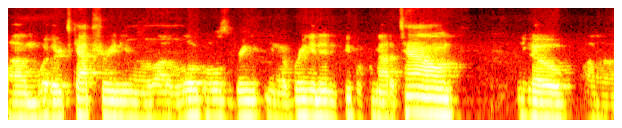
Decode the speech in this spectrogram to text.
um, whether it's capturing you know a lot of the locals, bring you know bringing in people from out of town, you know, uh,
